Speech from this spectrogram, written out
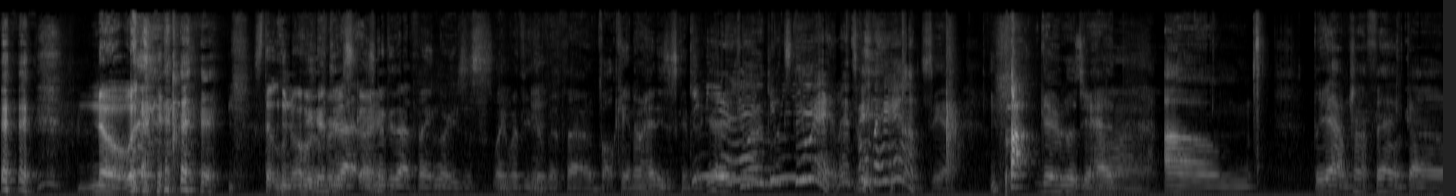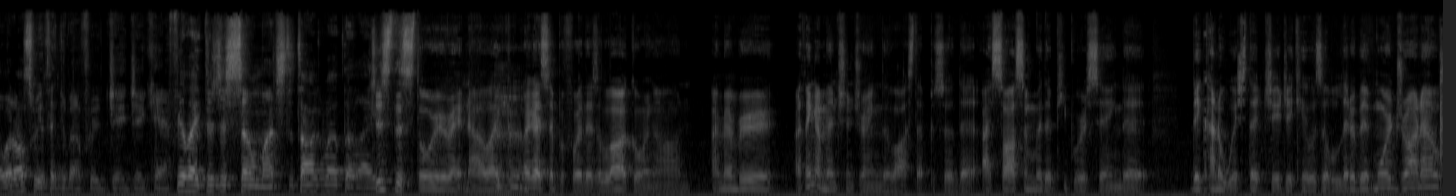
No. it's the Uno he's gonna, do that, he's gonna do that thing where he's just like with Yeah. with uh, Volcano Head. He's just gonna be like, yeah, me come a- on, give let's do it. Let's hold the hands. Yeah. Pop. There goes your head. Um, but yeah, I'm trying to think. Uh, what else we think about for JJK? I feel like there's just so much to talk about that. Like, just the story right now like Mhm. like i said before there's a lot going on i remember i think i mentioned during the last episode that i saw somewhere that people were saying that they kind of wish that jjk was a little bit more drawn out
